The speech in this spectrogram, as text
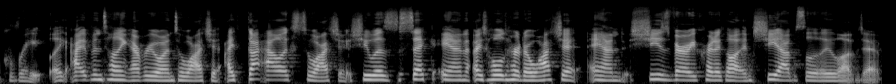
great. Like I've been telling everyone to watch it. I got Alex to watch it. She was sick and I told her to watch it and she's very critical and she absolutely loved it.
